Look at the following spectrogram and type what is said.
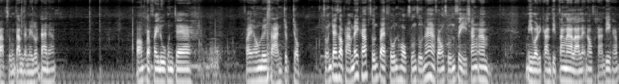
ปรับสูงต่ำจากในรถได้นะครับ พร้อมกับไฟรูกุญแจ ห้องโดยสารจบๆสนใจสอบถามได้ครับ 0806005204 ช่างอ้ำมีบริการติดตั้งหน้าร้านและนอกสถานที่ครับ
